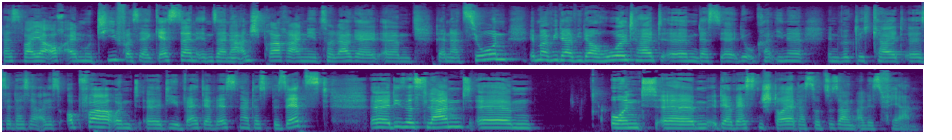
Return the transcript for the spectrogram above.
Das war ja auch ein Motiv, was er gestern in seiner Ansprache an die zur Lage ähm, der Nation immer wieder wiederholt hat, ähm, dass ja die Ukraine in Wirklichkeit äh, sind das ja alles Opfer und äh, die, der Westen hat das besetzt, äh, dieses Land. Ähm, und ähm, der Westen steuert das sozusagen alles fern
